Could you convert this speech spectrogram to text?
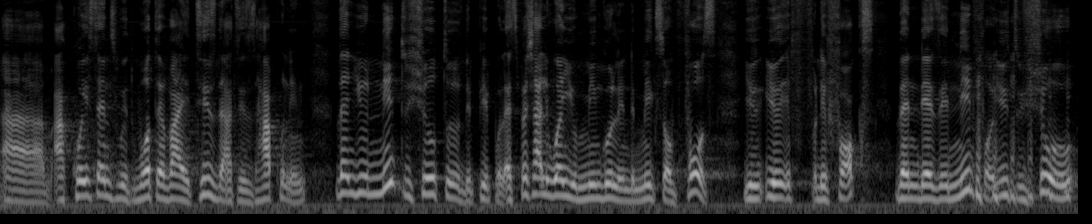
um, acquiescence with whatever it is that is happening, then you need to show to the people, especially when you mingle in the mix of force, you, you the fox, then there's a need for you to show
